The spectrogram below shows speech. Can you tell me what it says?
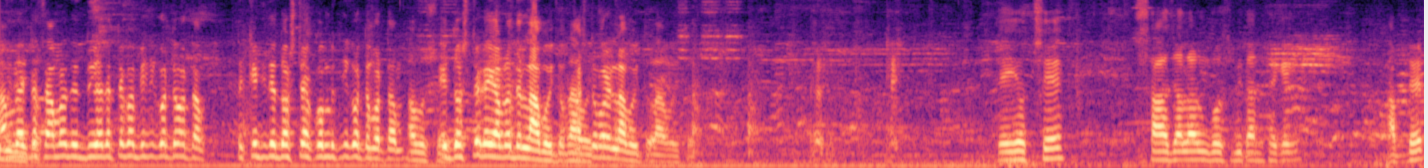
আমরা একটা চামড়া যদি দুই হাজার টাকা বিক্রি করতে পারতাম কেজিতে দশ টাকা কম বিক্রি করতে পারতাম অবশ্যই। এই দশ টাকাই আপনাদের লাভ হইতো লাভ হইতো। কাস্টমারের লাভ হইতো। লাভ হইতো। এই হচ্ছে শাহজালাল গোস বিতান থেকে আপডেট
